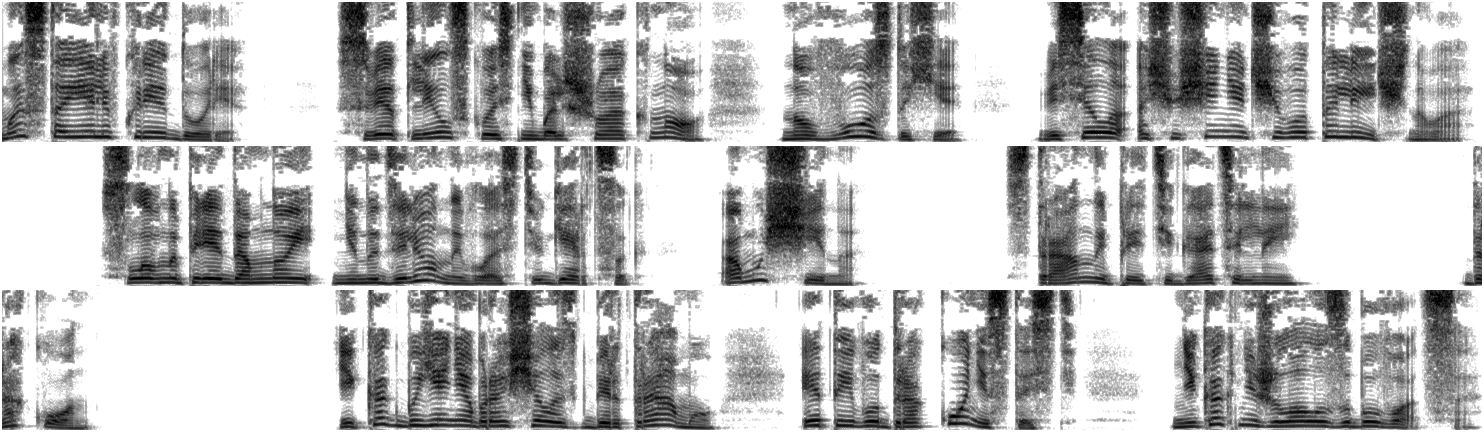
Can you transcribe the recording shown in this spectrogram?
Мы стояли в коридоре. Свет лил сквозь небольшое окно, но в воздухе висело ощущение чего-то личного. Словно передо мной не наделенный властью герцог, а мужчина. Странный, притягательный. Дракон. И как бы я ни обращалась к Бертраму, эта его драконистость никак не желала забываться.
